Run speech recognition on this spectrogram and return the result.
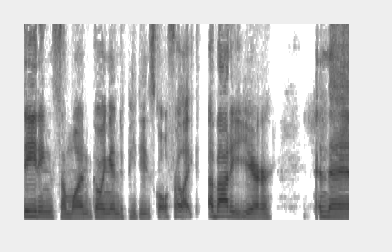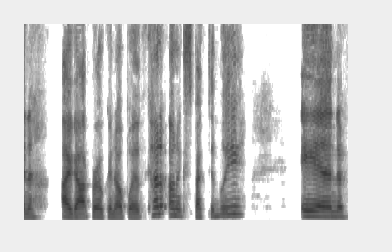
dating someone going into pt school for like about a year and then i got broken up with kind of unexpectedly and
